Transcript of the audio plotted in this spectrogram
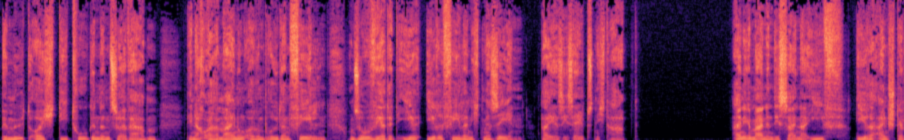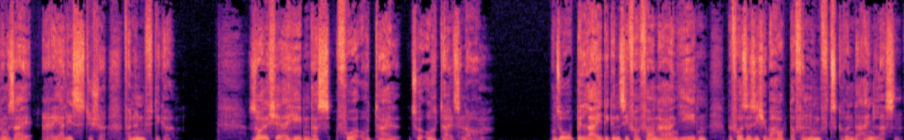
Bemüht euch, die Tugenden zu erwerben, die nach eurer Meinung euren Brüdern fehlen, und so werdet ihr ihre Fehler nicht mehr sehen, da ihr sie selbst nicht habt. Einige meinen, dies sei naiv, ihre Einstellung sei realistischer, vernünftiger. Solche erheben das Vorurteil zur Urteilsnorm. Und so beleidigen sie von vornherein jeden, bevor sie sich überhaupt auf Vernunftsgründe einlassen.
